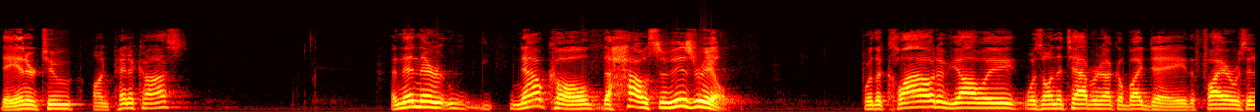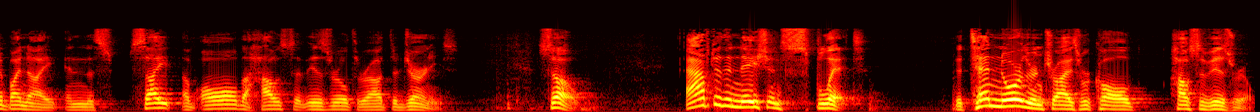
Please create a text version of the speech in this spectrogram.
they entered to on Pentecost. And then they're now called the house of Israel. For the cloud of Yahweh was on the tabernacle by day, the fire was in it by night, and the sight of all the house of Israel throughout their journeys. So, after the nation split, the ten northern tribes were called House of Israel.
